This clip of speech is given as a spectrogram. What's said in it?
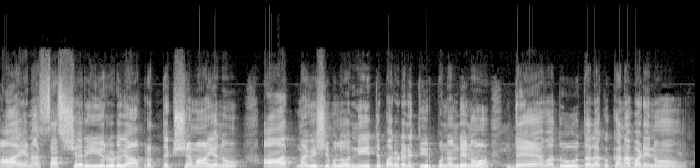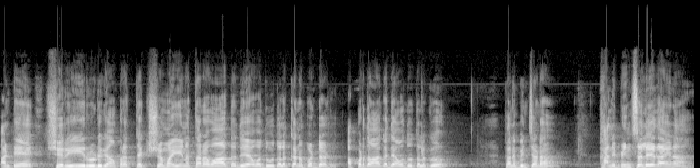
ఆయన సశరీరుడుగా ప్రత్యక్షమాయను. ఆత్మ విషయములో నీతిపరుడని తీర్పునందెను దేవదూతలకు కనబడెను. అంటే శరీరుడిగా ప్రత్యక్షమైన తర్వాత దేవదూతలకు కనపడ్డాడు. అప్పటిదాకా దేవదూతలకు కనిపించాడా? కనిపించలేదు ఆయన.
